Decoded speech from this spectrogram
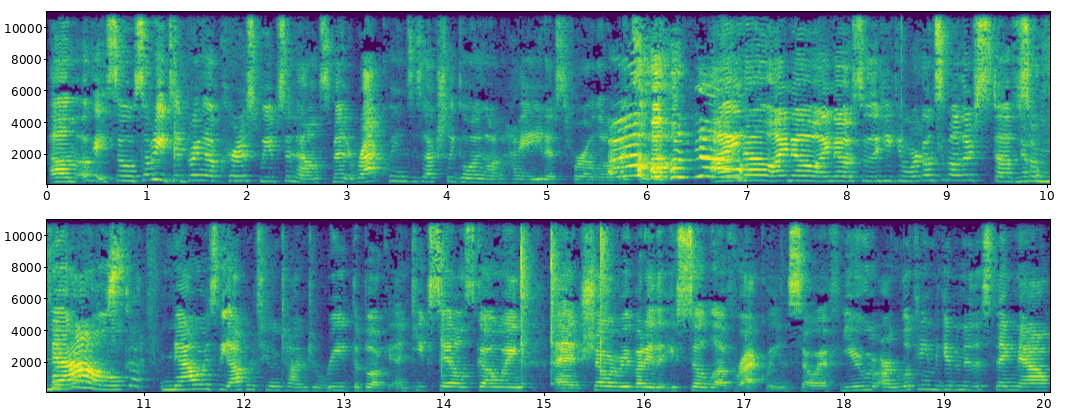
Um, okay, so somebody did bring up Kurtis Wiebe's announcement. Rat Queens is actually going on hiatus for a little bit. So that, I know, I know, I know, so that he can work on some other stuff. No so now, stuff. now is the opportune time to read the book and keep sales going and show everybody that you still love Rat Queens. So if you are looking to get into this thing now,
